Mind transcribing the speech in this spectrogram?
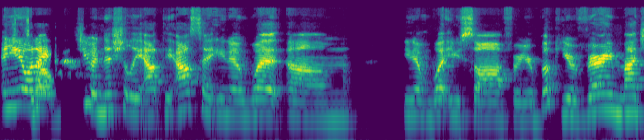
And you know, when I asked you initially out the outset, you know what, um, you know what you saw for your book, you're very much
